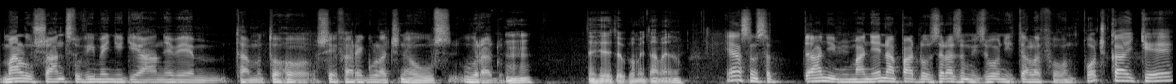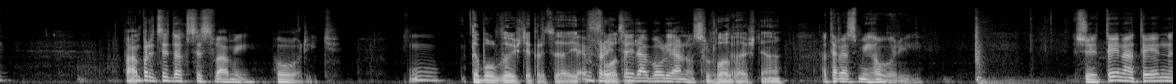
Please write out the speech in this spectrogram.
malú šancu vymeniť, ja neviem, tam toho šéfa regulačného úradu. Mm-hmm. to pamätáme, no? Ja som sa, ani ma nenapadlo, zrazu mi zvoní telefón. Počkajte, pán predseda chce s vami hovoriť. Hm. To bol kto ešte predseda? Ten predseda bol Jano Slota. Slota ešte, no? A teraz mi hovorí, že ten a ten,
